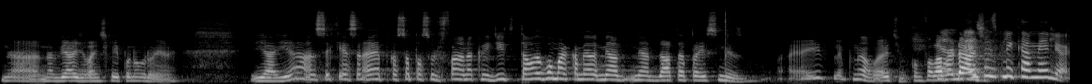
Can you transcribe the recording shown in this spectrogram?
na, na viagem lá, a gente quer ir para Noronha. Né? E aí, ah, você quer essa época só para surfar, não acredito, então eu vou marcar minha, minha, minha data para isso mesmo. Aí eu falei, não, eu tive como falar não, a verdade. Deixa eu explicar melhor.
